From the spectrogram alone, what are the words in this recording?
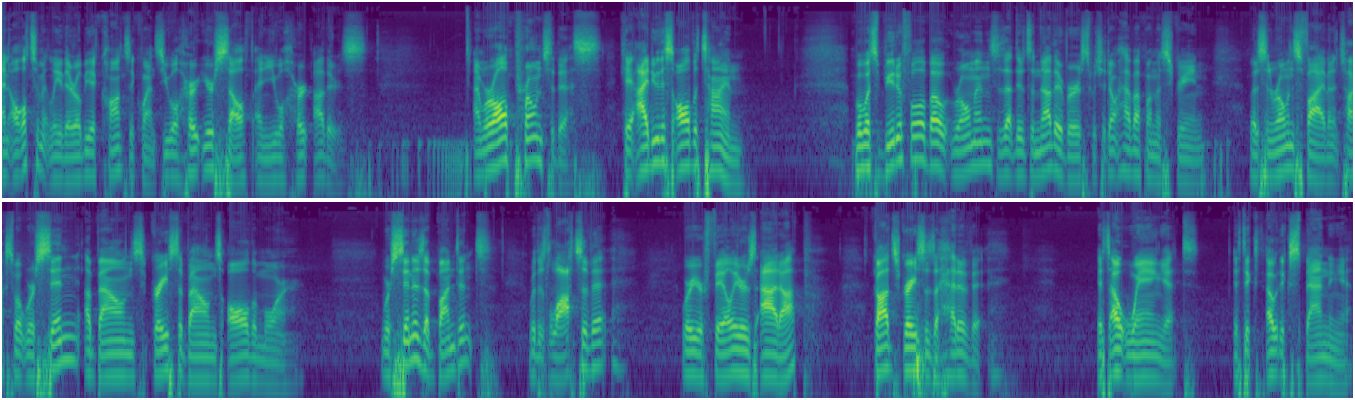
And ultimately, there will be a consequence. You will hurt yourself and you will hurt others. And we're all prone to this. Okay, I do this all the time. But what's beautiful about Romans is that there's another verse, which I don't have up on the screen, but it's in Romans 5, and it talks about where sin abounds, grace abounds all the more. Where sin is abundant, where there's lots of it, where your failures add up, God's grace is ahead of it. It's outweighing it, it's ex- out expanding it,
